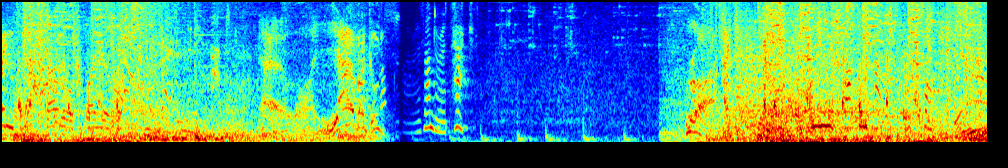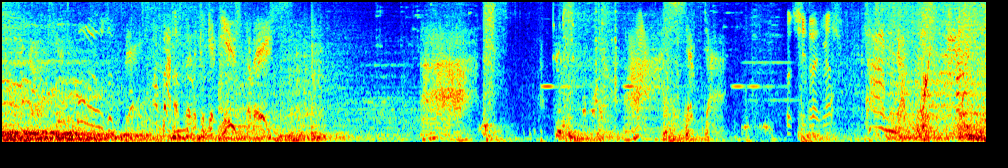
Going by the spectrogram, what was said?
Coming Ставил спальню. Oh, I love a good s- Is under attack. right. Take it. Enemy's bottom tower has fallen. Balls of flame. I bet I better could get used to this. Ah. Ah, scepter. Тут щит возьмешь? Monster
